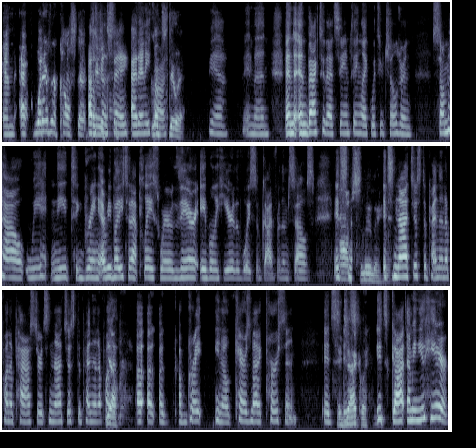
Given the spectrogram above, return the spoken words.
and at whatever cost that I was going to say, at any cost, let's do it. Yeah, Amen. And and back to that same thing, like with your children, somehow we need to bring everybody to that place where they're able to hear the voice of God for themselves. It's absolutely. Not, it's not just dependent upon a pastor. It's not just dependent upon yeah. a, a, a, a great, you know, charismatic person. It's exactly. It's, it's got. I mean, you hear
